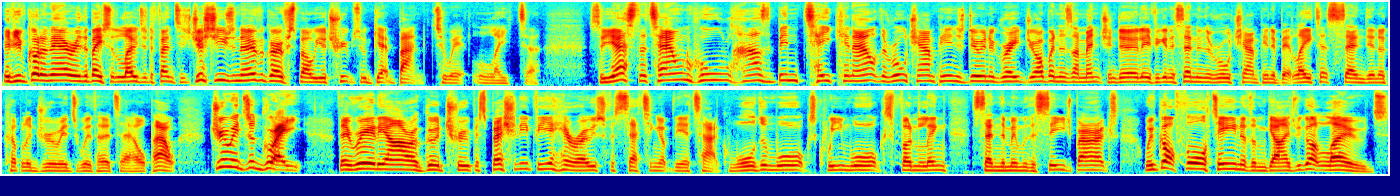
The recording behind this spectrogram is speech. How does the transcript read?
If you've got an area of the base with loads of defences, just use an overgrowth spell. Your troops will get back to it later. So yes, the town hall has been taken out. The Royal Champion's doing a great job. And as I mentioned earlier, if you're going to send in the Royal Champion a bit later, send in a couple of druids with her to help out. Druids are great. They really are a good troop, especially for your heroes for setting up the attack. Warden walks, Queen walks, funneling, send them in with the siege barracks. We've got 14 of them, guys. We've got loads.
